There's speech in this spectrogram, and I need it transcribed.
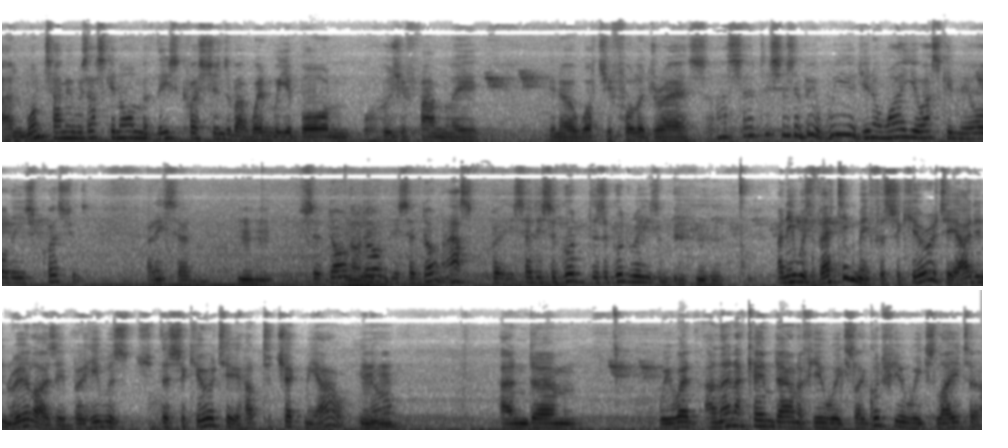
And one time he was asking all these questions about when were you born, who's your family, you know, what's your full address. And I said, this is a bit weird, you know, why are you asking me all these questions? And he said, Mm-hmm. he said, don't, No don't. He said, don't ask. But he said, it's a good. There's a good reason. And he was vetting me for security. I didn't realize it, but he was. The security had to check me out. You know. And um, we went, and then I came down a few weeks, like a good few weeks later,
